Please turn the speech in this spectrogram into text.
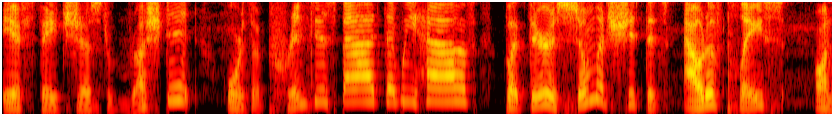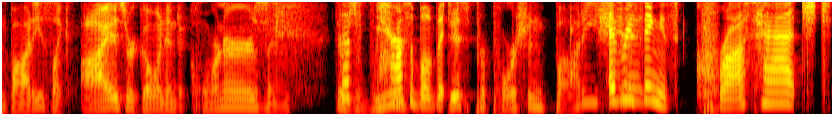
if they just rushed it or the print is bad that we have, but there is so much shit that's out of place on bodies. Like eyes are going into corners and there's That's weird possible, but disproportioned body shit. everything is cross-hatched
